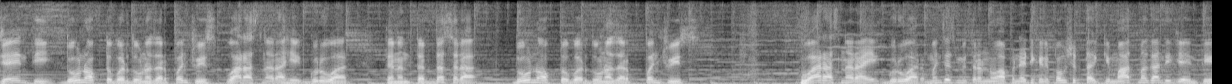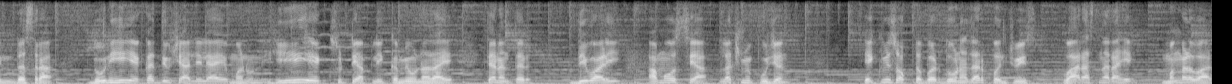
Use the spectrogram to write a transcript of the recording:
जयंती दोन ऑक्टोबर दोन हजार पंचवीस वार असणार आहे गुरुवार. त्यानंतर दसरा दोन ऑक्टोबर दोन हजार पंचवीस. वार असणार आहे गुरुवार. म्हणजेच मित्रांनो आपण या ठिकाणी पाहू शकता की महात्मा गांधी जयंती दसरा दोन्हीही एकाच दिवशी आलेले आहे. म्हणून ही एक सुट्टी आपली कमी होणार आहे. त्यानंतर दिवाळी अमावस्या लक्ष्मीपूजन एकवीस ऑक्टोबर दोन हजार पंचवीस. वार असणार आहे मंगळवार.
